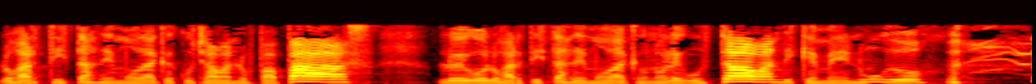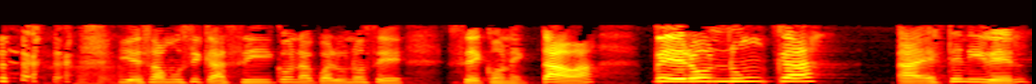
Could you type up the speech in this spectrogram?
los artistas de moda que escuchaban los papás, luego los artistas de moda que a uno le gustaban, de que menudo, y esa música así con la cual uno se, se conectaba, pero nunca a este nivel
